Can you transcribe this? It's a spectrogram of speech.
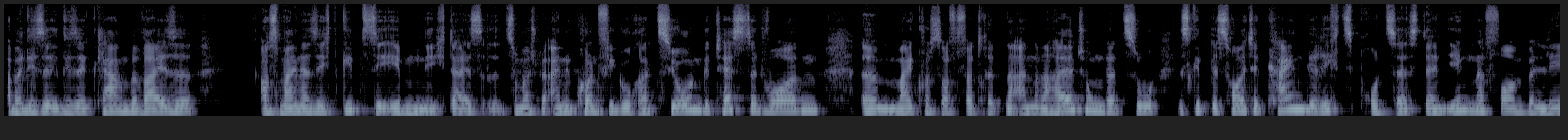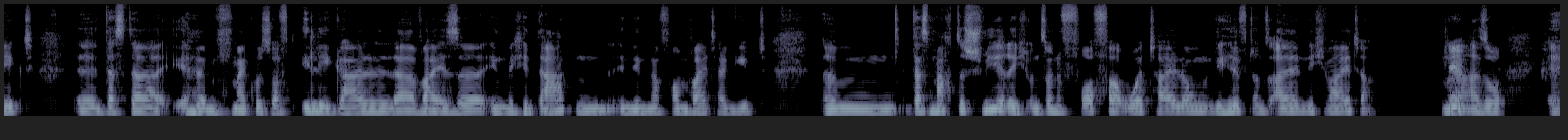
Aber diese, diese klaren Beweise, aus meiner Sicht gibt es sie eben nicht. Da ist äh, zum Beispiel eine Konfiguration getestet worden. Ähm, Microsoft vertritt eine andere Haltung dazu. Es gibt bis heute keinen Gerichtsprozess, der in irgendeiner Form belegt, äh, dass da äh, Microsoft illegalerweise irgendwelche Daten in irgendeiner Form weitergibt. Ähm, das macht es schwierig und so eine Vorverurteilung, die hilft uns allen nicht weiter. Ne? Ja. Also, äh,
